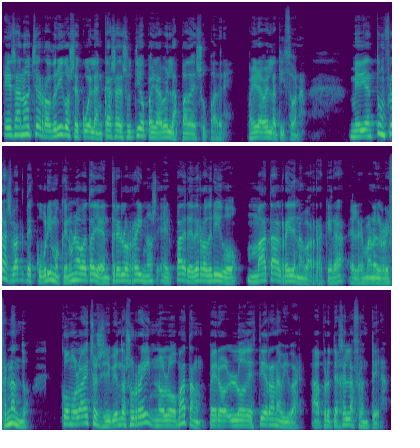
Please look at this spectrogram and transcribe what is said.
Esa noche Rodrigo se cuela en casa de su tío para ir a ver la espada de su padre, para ir a ver la tizona. Mediante un flashback descubrimos que en una batalla entre los reinos, el padre de Rodrigo mata al rey de Navarra, que era el hermano del rey Fernando. Como lo ha hecho sirviendo a su rey, no lo matan, pero lo destierran a vivar, a proteger la frontera.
